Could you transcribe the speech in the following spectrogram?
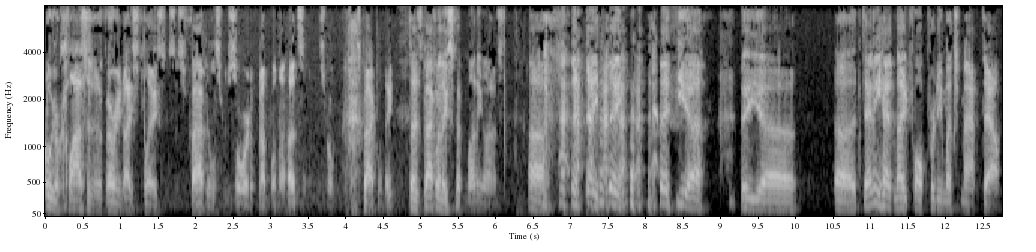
oh, we were closeted in a very nice place. It's this fabulous resort up on the Hudson. It's, real, it's back when they that's back when they spent money on us. Uh, they they they, uh, they uh, uh, Denny had Nightfall pretty much mapped out.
